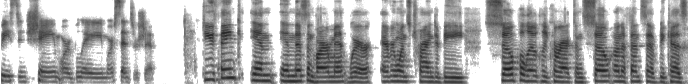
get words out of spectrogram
based in shame or blame or censorship do you think in in this environment where everyone's trying to be so politically correct and so unoffensive because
